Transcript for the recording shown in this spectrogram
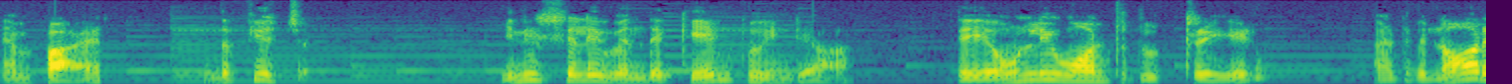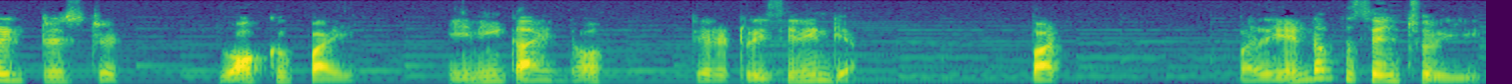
empire in the future? Initially, when they came to India, they only want to do trade and they were not interested to occupy any kind of territories in India. By the end of the century,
